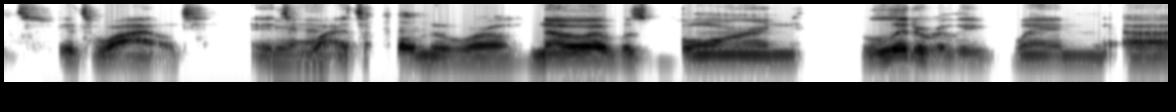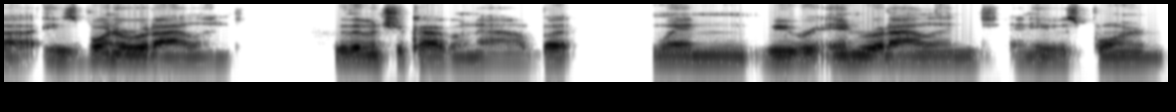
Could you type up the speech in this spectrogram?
it's, it's wild. It's yeah. wild. It's a whole new world. Noah was born literally when uh, he was born in Rhode Island. We live in Chicago now, but when we were in Rhode Island and he was born,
